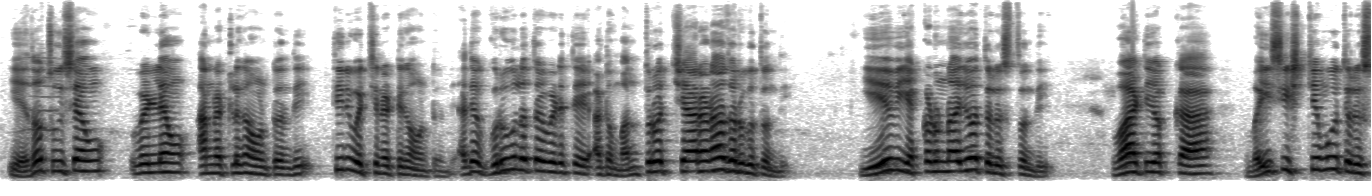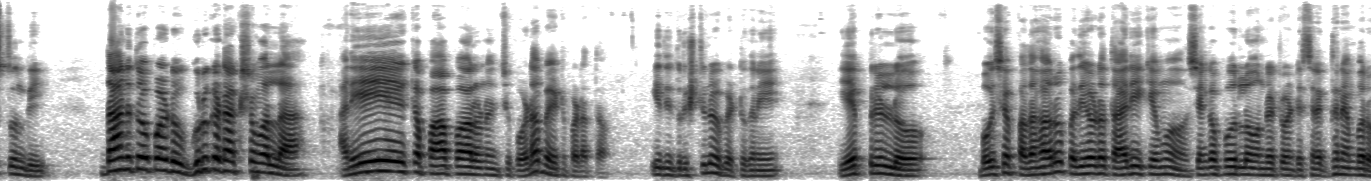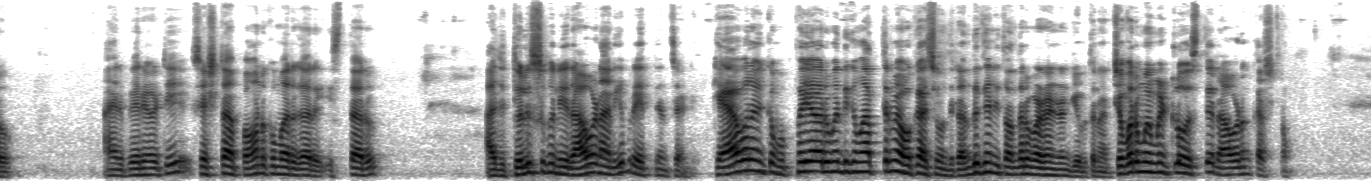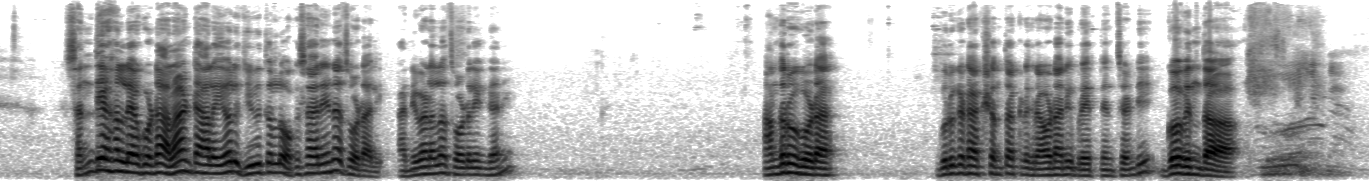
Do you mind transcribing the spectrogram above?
ఏదో చూసాం వెళ్ళాం అన్నట్లుగా ఉంటుంది. తిని వచ్చినట్టుగా ఉంటుంది. అదే గురువులతో వెడితే అటు మంత్రోచ్చారణ జరుగుతుంది. ఏవి ఎక్కడున్నాయో తెలుస్తుంది. వాటి యొక్క వైశిష్ట్యము తెలుస్తుంది. దానితో పాటు గురు కటాక్షం వల్ల అనేక పాపాల నుంచి కూడా బయటపడతాం. ఇది దృష్టిలో పెట్టుకుని ఏప్రిల్లో బహుశా పదహారు పదిహేడో తారీఖేమో సింగపూర్లో ఉన్నటువంటి శ్రద్ధ నెంబరు. ఆయన పేరేమిటి? శిష్ట పవన్ కుమార్ గారు ఇస్తారు. అది తెలుసుకుని రావడానికి ప్రయత్నించండి. కేవలం ఇంకా ముప్పై ఆరు మందికి మాత్రమే అవకాశం ఉంది. అందుకని తొందరపడండి అని చెబుతున్నాను. చివరి మూమెంట్లో వస్తే రావడం కష్టం. సందేహం లేకుండా అలాంటి ఆలయాలు జీవితంలో ఒకసారైనా చూడాలి. అన్ని వేళలా చూడలేం కానీ అందరూ కూడా గురుకటాక్షంతో అక్కడికి రావడానికి ప్రయత్నించండి. గోవిందా.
